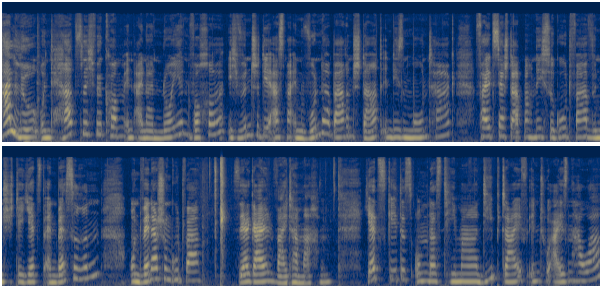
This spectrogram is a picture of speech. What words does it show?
Hallo und herzlich willkommen in einer neuen Woche. Ich wünsche dir erstmal einen wunderbaren Start in diesem Montag. Falls der Start noch nicht so gut war, wünsche ich dir jetzt einen besseren. Und wenn er schon gut war, sehr geil, weitermachen. Jetzt geht es um das Thema Deep Dive into Eisenhower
